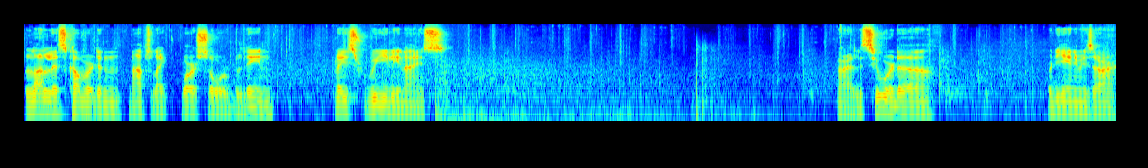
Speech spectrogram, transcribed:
a lot less cover than maps like Warsaw or Berlin. Plays really nice. Alright, let's see where the where the enemies are.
